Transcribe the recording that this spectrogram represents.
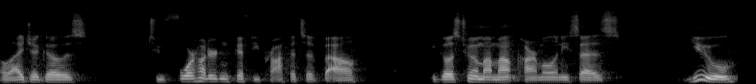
Elijah goes to 450 prophets of Baal. He goes to him on Mount Carmel and he says, You,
